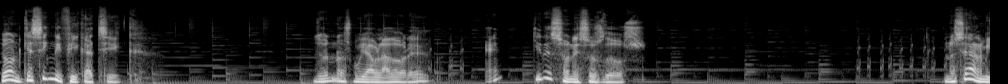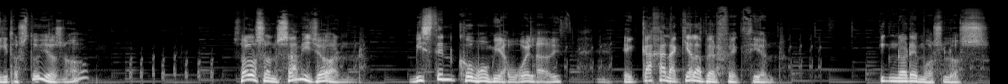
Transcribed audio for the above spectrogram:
John, ¿qué significa chic? John no es muy hablador, ¿eh? ¿eh? ¿Quiénes son esos dos? No serán amiguitos tuyos, ¿no? Solo son Sam y John. Visten como mi abuela, dice. Encajan aquí a la perfección. Ignorémoslos.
